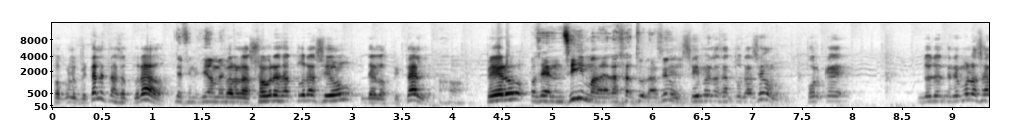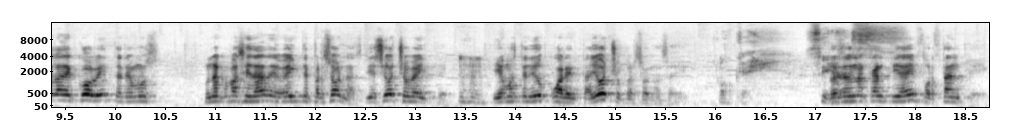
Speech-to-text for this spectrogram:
porque el hospital está saturado. Definitivamente. Pero la sobresaturación del hospital. Pero. O sea, encima de la saturación. Encima de la saturación. Porque donde tenemos la sala de COVID tenemos una capacidad de 20 personas, 18, 20. Y hemos tenido 48 personas ahí. Ok. Sí, Entonces es una cantidad importante.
